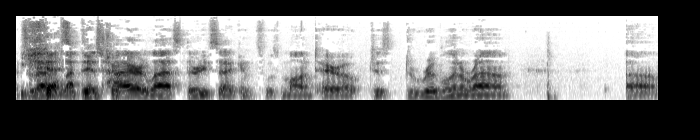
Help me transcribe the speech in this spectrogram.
And so that Yes, la- the is true. entire last thirty seconds was Montero just dribbling around, um,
